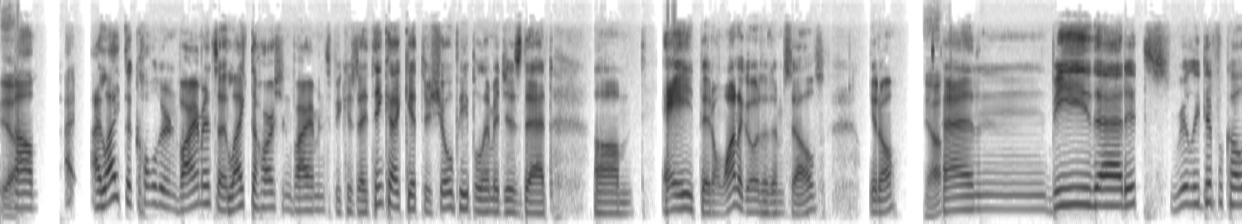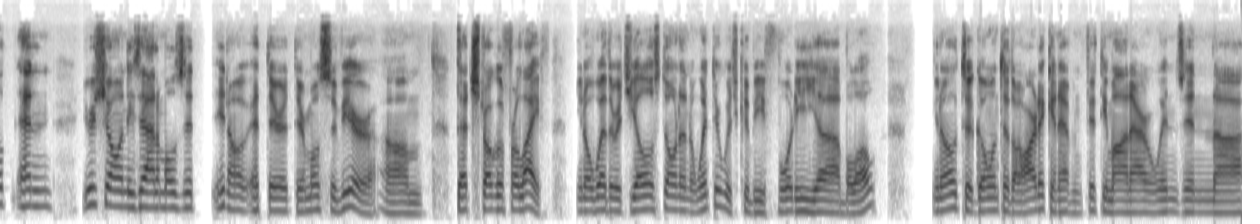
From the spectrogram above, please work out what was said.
Yeah, Um, I, I like the colder environments. I like the harsh environments because I think I get to show people images that, um, a, they don't want to go to themselves, you know, yeah, and b, that it's really difficult, and you're showing these animals at you know at their their most severe, um, that struggle for life. You know, whether it's Yellowstone in the winter, which could be 40 uh, below, you know, to go into the Arctic and having 50 mile an hour winds in, uh,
